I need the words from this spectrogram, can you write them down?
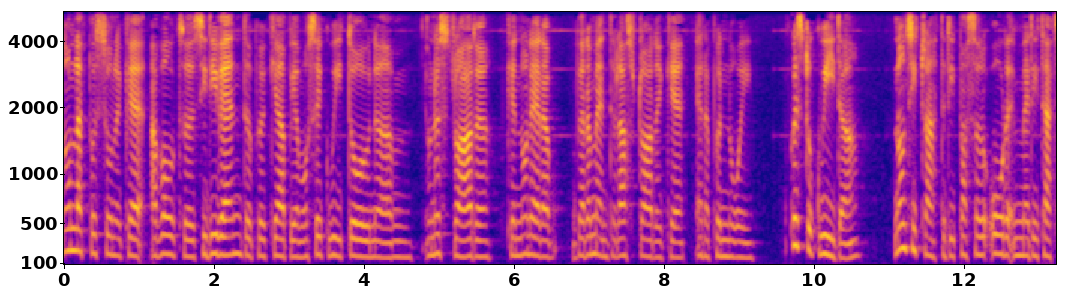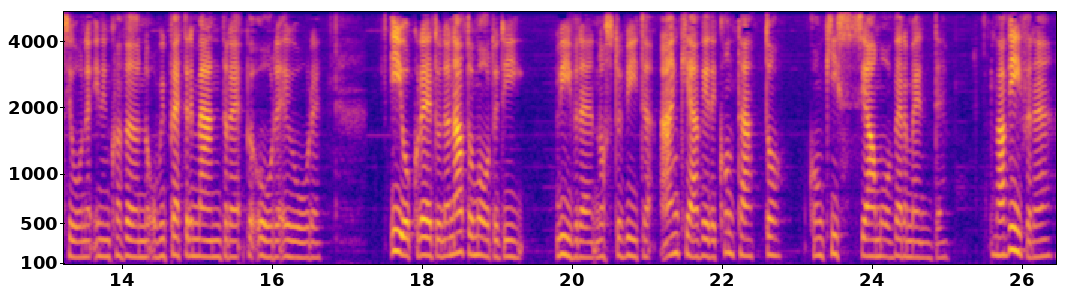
non la persona che a volte si diventa perché abbiamo seguito una, una strada che non era veramente la strada che era per noi. Questa guida non si tratta di passare ore in meditazione in un caverna o ripetere mantra per ore e ore. Io credo in un altro modo di vivere la nostra vita, anche avere contatto con chi siamo veramente. Ma vivere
